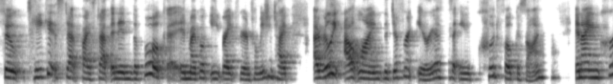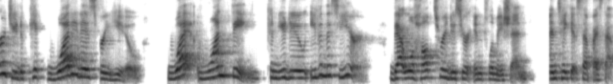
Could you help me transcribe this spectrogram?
So take it step by step. And in the book, in my book, Eat Right for Your Inflammation Type, I really outline the different areas that you could focus on. And I encourage you to pick what it is for you. What one thing can you do even this year that will help to reduce your inflammation and take it step by step?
